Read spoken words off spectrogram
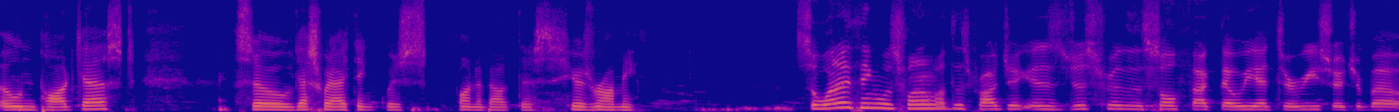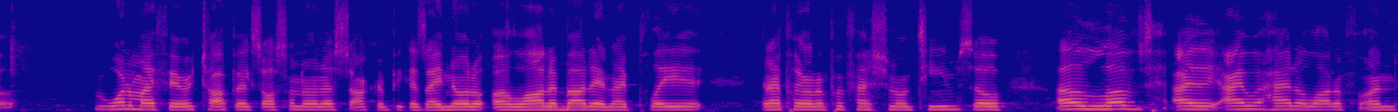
own podcast. So that's what I think was fun about this. Here's Rami. So what I think was fun about this project is just for the sole fact that we had to research about one of my favorite topics, also known as soccer, because I know a lot about it and I play it, and I play on a professional team. So I loved. I I had a lot of fun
